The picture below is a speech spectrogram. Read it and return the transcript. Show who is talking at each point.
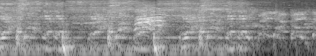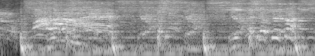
Speaker 1: Let's go shoot that!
